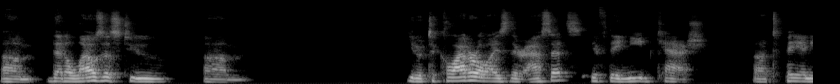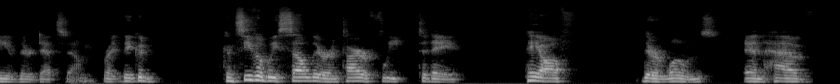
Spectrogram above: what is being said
Um, that allows us to, um, you know, to collateralize their assets if they need cash uh, to pay any of their debts down, right? They could conceivably sell their entire fleet today, pay off their loans, and have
